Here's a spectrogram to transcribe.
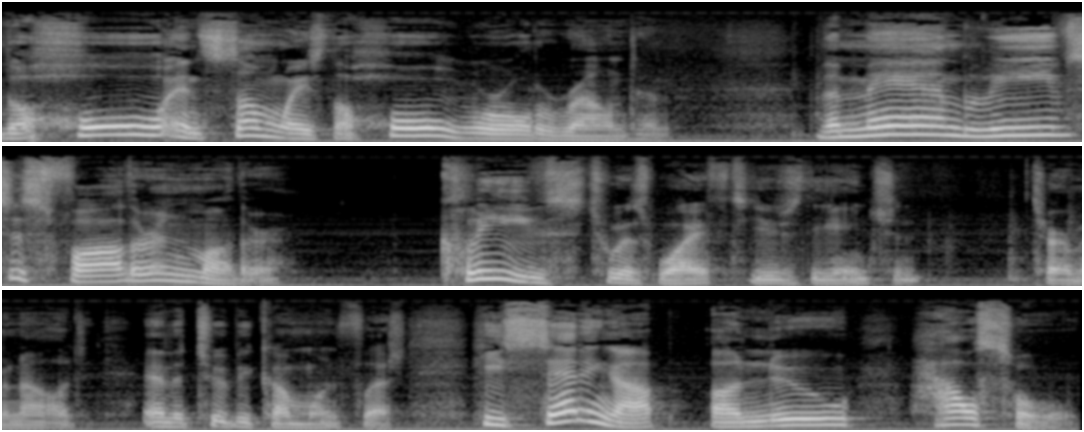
the whole, in some ways, the whole world around him. The man leaves his father and mother, cleaves to his wife, to use the ancient terminology, and the two become one flesh. He's setting up a new household.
